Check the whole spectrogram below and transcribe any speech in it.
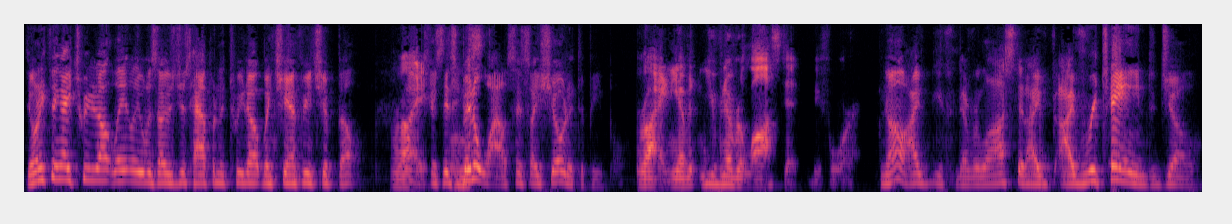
The only thing I tweeted out lately was I was just happened to tweet out my championship belt. Right. Because it's And been a while since I showed it to people. Right. And you haven't you've never lost it before. No, I've never lost it. I've I've retained Joe.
